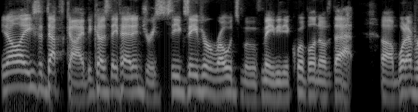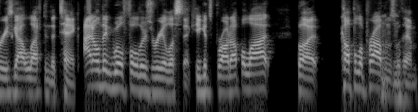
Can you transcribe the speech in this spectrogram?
you know, like he's a depth guy because they've had injuries. It's the Xavier Rhodes move, maybe the equivalent of that. Um, whatever he's got left in the tank. I don't think Will Fuller's realistic. He gets brought up a lot, but a couple of problems mm-hmm. with him.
